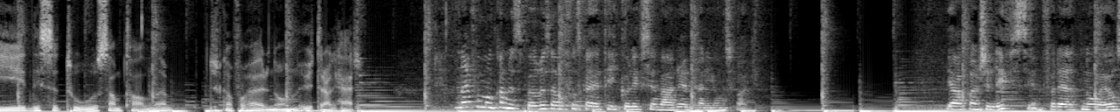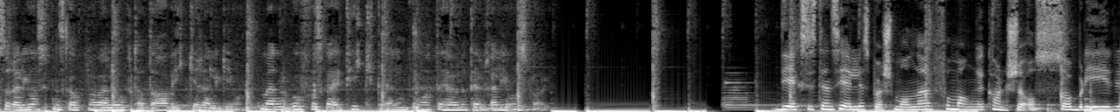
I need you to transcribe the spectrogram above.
i disse to samtalene. Du skal få høre noen utdrag her. Nei, for Man kan jo spørre seg hvorfor skal etikk og livssyn være et religionsfag? Ja, kanskje livssyn, for nå er jo også religionsvitenskapen veldig opptatt av ikke-religion. Men hvorfor skal etikkdelen på en måte høre til religionsfag? De eksistensielle spørsmålene for mange kanskje også blir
